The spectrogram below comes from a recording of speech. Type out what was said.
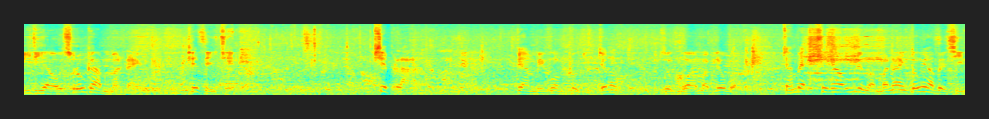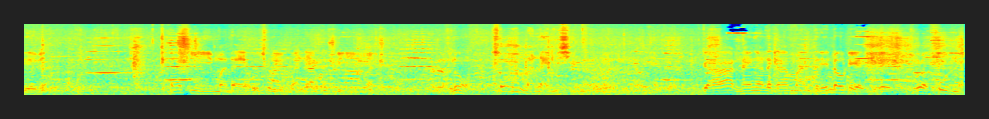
မီဒီယာကိုစရုပ်ကမှန်တိုင်းဖြစ်စေချင်တယ်ဖြစ်ပလားပြန်ပြီးကုန်ထုတ်ကြည့်ကျွန်တော်ဇုံကွာမပြောပါဘူးဒါပေမဲ့အခြေခံဥပဒေမှာမန်တိုင်း300ပဲရှိတယ်ဗျတာစီမန်တိုင်းအုပ်ချုပ်ရေးမန်တိုင်းဥပဒေမန်တိုင်းနော်ဆုံးမမန်တိုင်းမရှိဘူး ဒါနိုင်ငံတကာမှာသတင်းတောက်တွေကကြီးတယ်သူတို့ကဟုတ်မှာ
